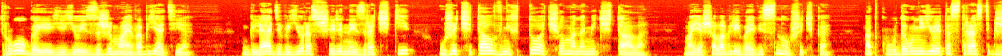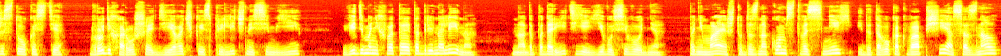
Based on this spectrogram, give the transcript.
трогая ее и зажимая в объятия. Глядя в ее расширенные зрачки, уже читал в них то, о чем она мечтала. Моя шаловливая веснушечка. Откуда у нее эта страсть к жестокости? Вроде хорошая девочка из приличной семьи. Видимо, не хватает адреналина. Надо подарить ей его сегодня. Понимая, что до знакомства с ней и до того, как вообще осознал,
